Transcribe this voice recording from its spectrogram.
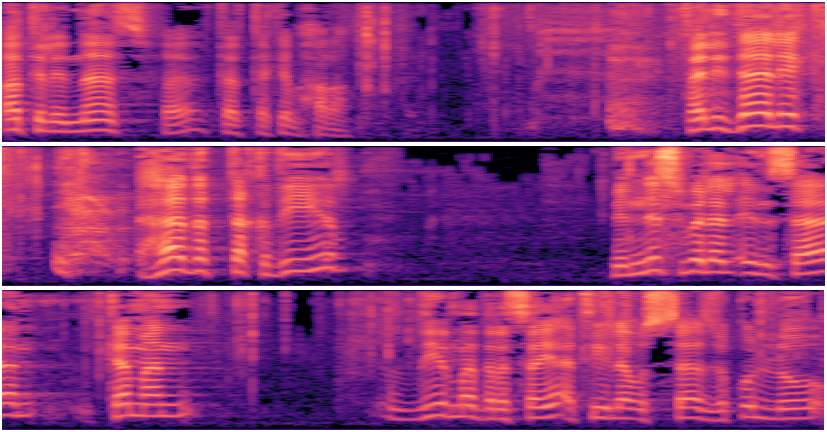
قتل الناس فترتكب حرام. فلذلك هذا التقدير بالنسبة للإنسان كمن يدير مدرسة يأتي إلى أستاذ يقول له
